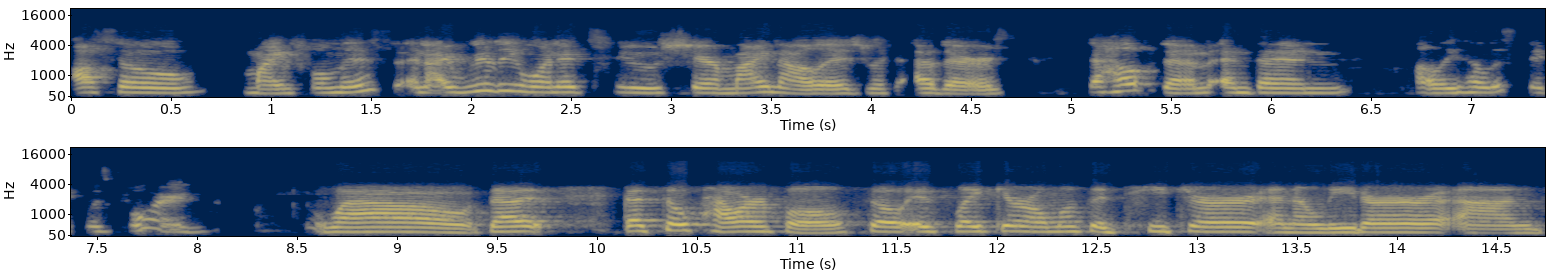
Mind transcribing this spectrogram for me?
also mindfulness. And I really wanted to share my knowledge with others to help them. And then Holly Holistic was born. Wow, that That's so powerful. So it's like you're almost a teacher and a leader and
